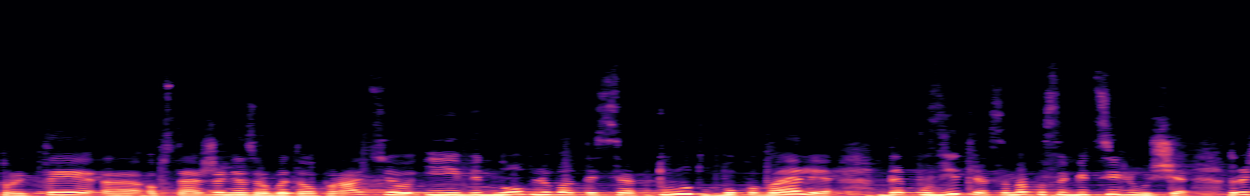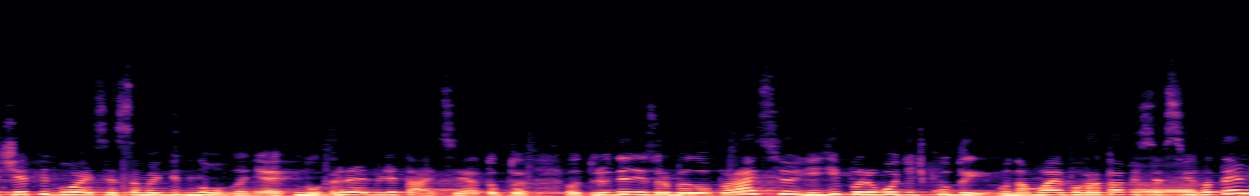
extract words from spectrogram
пройти е, обстеження, зробити операцію і відновлюватися тут, в Буковелі, де повітря саме по собі цілюще. До речі, як відбувається саме відновлення, ну реабілітація? Тобто, от людині зробили операцію, її переводять куди? Вона має повертатися в свій Е, готель?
